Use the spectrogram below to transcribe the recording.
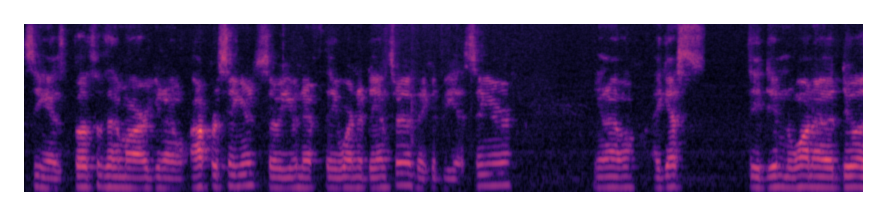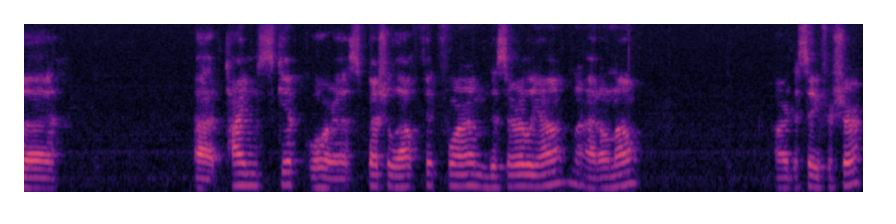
seeing as both of them are, you know, opera singers. So even if they weren't a dancer, they could be a singer. You know, I guess they didn't want to do a, a time skip or a special outfit for him this early on. I don't know. Hard to say for sure,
